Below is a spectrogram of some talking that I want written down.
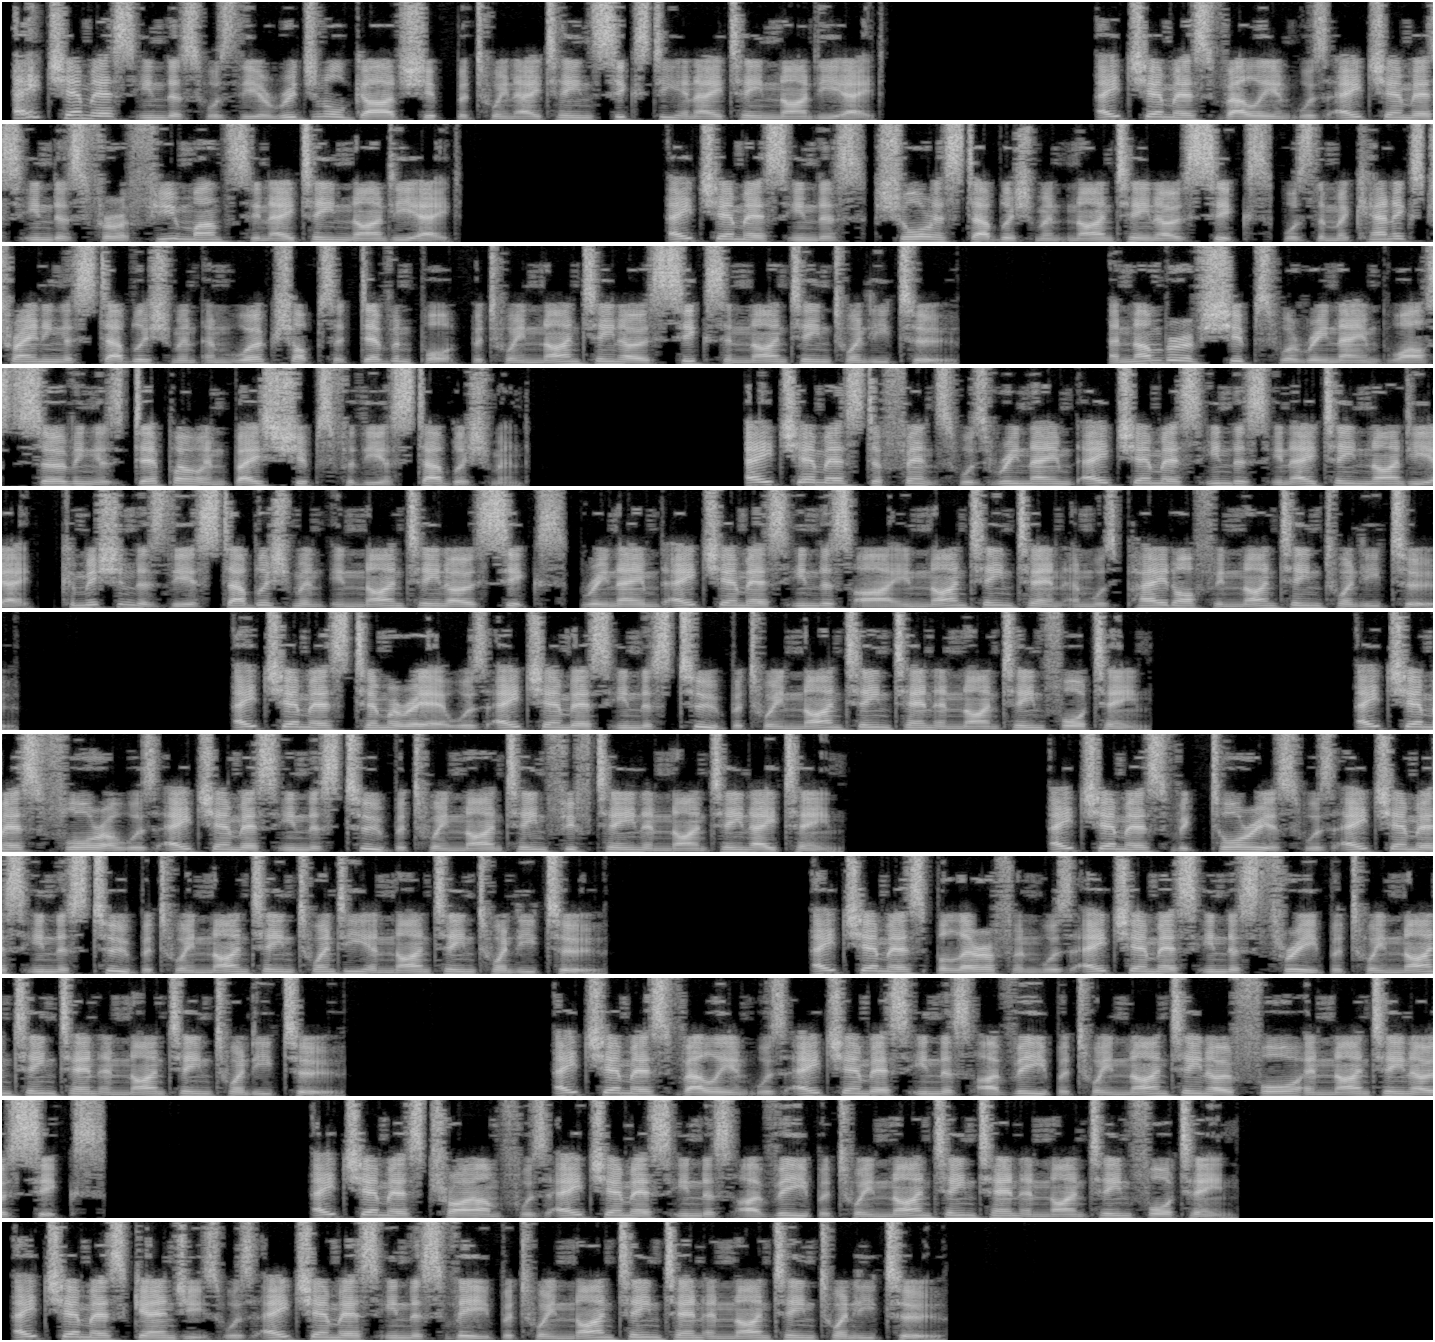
HMS Indus was the original guard ship between 1860 and 1898. HMS Valiant was HMS Indus for a few months in 1898. HMS Indus Shore Establishment 1906 was the mechanics training establishment and workshops at Devonport between 1906 and 1922. A number of ships were renamed whilst serving as depot and base ships for the establishment. HMS Defence was renamed HMS Indus in 1898, commissioned as the establishment in 1906, renamed HMS Indus I in 1910 and was paid off in 1922. HMS Temeraire was HMS Indus II between 1910 and 1914. HMS Flora was HMS Indus II between 1915 and 1918. HMS Victorious was HMS Indus II between 1920 and 1922. HMS Bellerophon was HMS Indus III between 1910 and 1922. HMS Valiant was HMS Indus IV between 1904 and 1906. HMS Triumph was HMS Indus IV between 1910 and 1914. HMS Ganges was HMS Indus V between 1910 and 1922.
